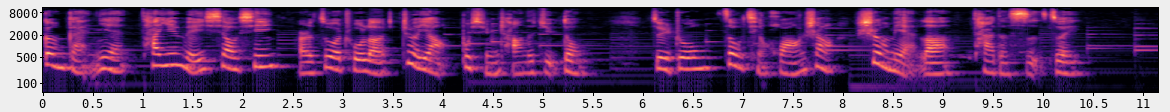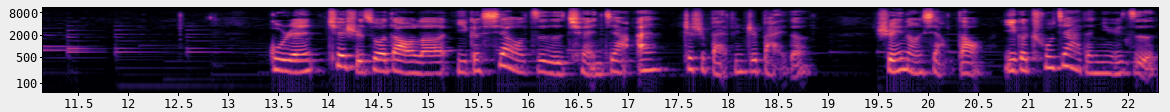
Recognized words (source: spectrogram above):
更感念她因为孝心而做出了这样不寻常的举动，最终奏请皇上赦免了她的死罪。古人确实做到了一个孝字全家安，这是百分之百的。谁能想到？一个出嫁的女子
